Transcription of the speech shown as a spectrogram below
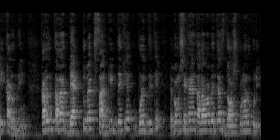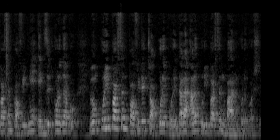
এই কারণেই, কারণ তারা ব্যাক টু ব্যাক সার্কিট দেখে, উপরের দিকে, এবং সেখানে তারা ভাবে জাস্ট দশ পনেরো কুড়ি পার্সেন্ট প্রফিট নিয়ে এক্সিট করে যাব, এবং কুড়ি পার্সেন্ট প্রফিটের চক্করে পড়ে তারা আরও কুড়ি পার্সেন্ট বার্ন করে বসে।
